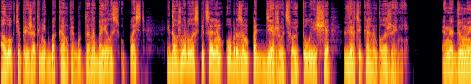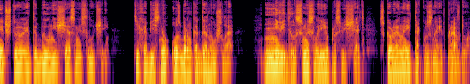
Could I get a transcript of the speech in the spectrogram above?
а локти прижатыми к бокам, как будто она боялась упасть и должна была специальным образом поддерживать свое туловище в вертикальном положении. «Она думает, что это был несчастный случай», — тихо объяснил Осборн, когда она ушла. «Не видел смысла ее просвещать. Скоро она и так узнает правду».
